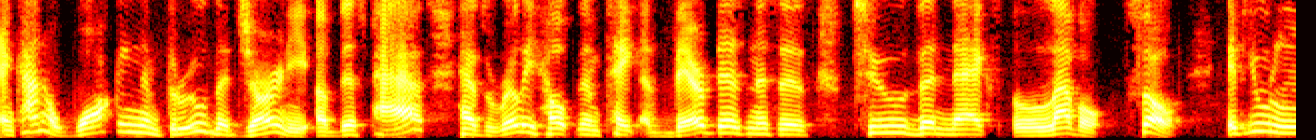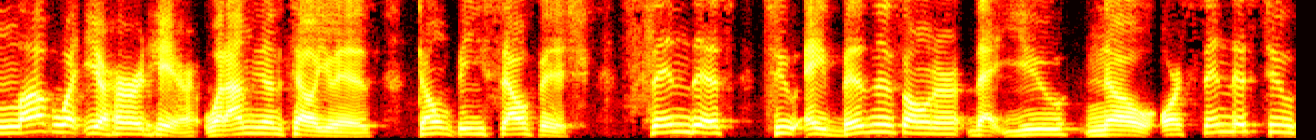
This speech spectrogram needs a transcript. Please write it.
and kind of walk walking them through the journey of this path has really helped them take their businesses to the next level. So, if you love what you heard here, what I'm going to tell you is don't be selfish. Send this to a business owner that you know, or send this to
